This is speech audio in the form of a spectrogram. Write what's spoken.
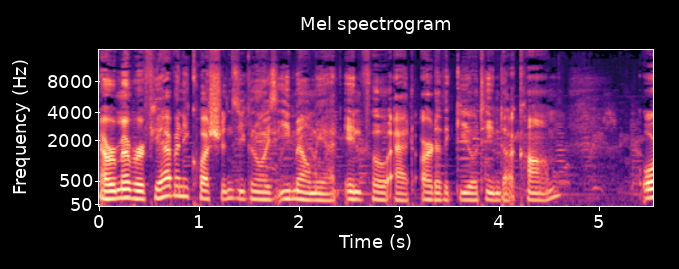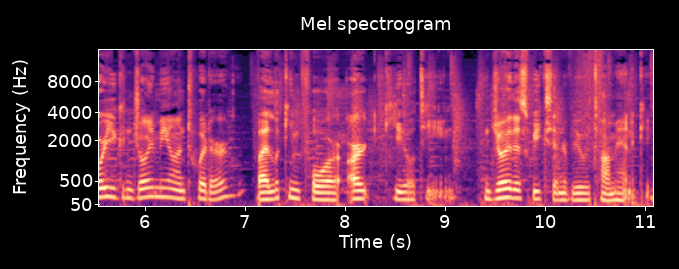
Now, remember, if you have any questions, you can always email me at info at artoftheguillotine.com or you can join me on Twitter by looking for Art Guillotine. Enjoy this week's interview with Tom Haneke.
